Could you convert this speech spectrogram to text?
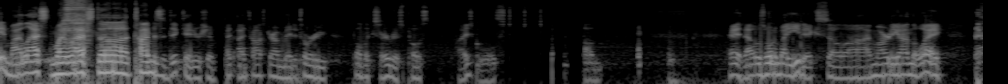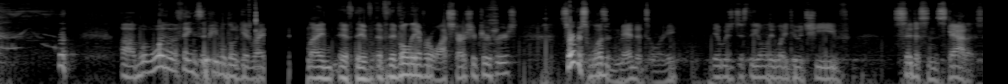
hey, my last, my last uh, time as a dictatorship, I, I tossed around mandatory public service post high schools. Um, hey, that was one of my edicts, so uh, I'm already on the way. uh, but one of the things that people don't get right online, if they've if they've only ever watched Starship Troopers, service wasn't mandatory. It was just the only way to achieve citizen status.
